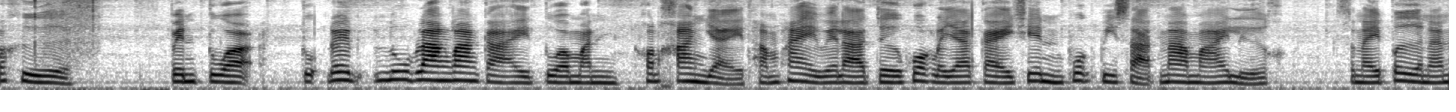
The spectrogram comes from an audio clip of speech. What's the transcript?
ก็คือ เป็นตัวตัวได้รูปร่างร่างกาย ตัวมันค่อนข้างใหญ่ทำให้เวลาเจอพวกระยะไกล เช่น พวกปีศาจหน้าไม้หรือสไนเปอร์นั้น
